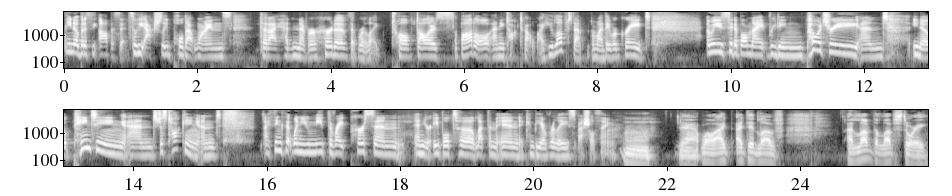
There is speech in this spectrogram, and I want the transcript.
you know. But it's the opposite. So he actually pulled out wines that I had never heard of that were like twelve dollars a bottle, and he talked about why he loved them and why they were great. And we stayed up all night reading poetry and, you know, painting and just talking. And I think that when you meet the right person and you're able to let them in, it can be a really special thing. Yeah. Well, I, I did love, I love the love story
